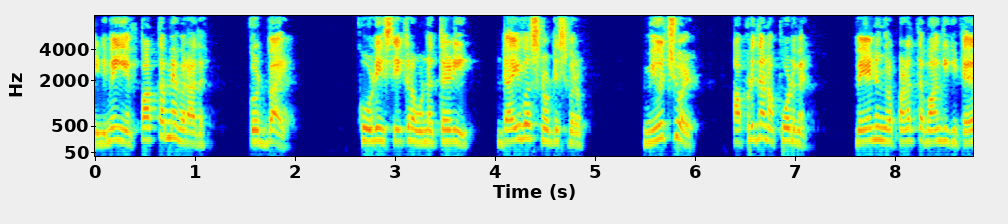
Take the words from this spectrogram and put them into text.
இனிமே என் பக்கமே வராத. குட் பை கூடி சீக்கிரம் உன்னை தேடி டைவர்ஸ் நோட்டீஸ் வரும். மியூச்சுவல் அப்படிதான் நான் போடுவேன். வேணுங்கிற பணத்தை வாங்கிக்கிட்டு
